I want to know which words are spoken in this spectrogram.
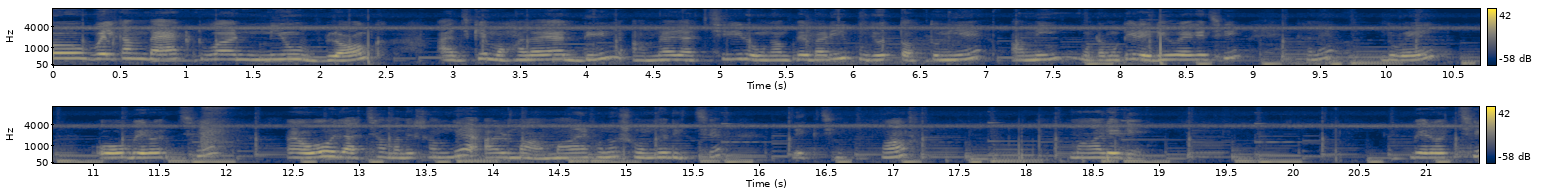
তো welcome back to our new blog আজকে মহালয়ার দিন, আমরা যাচ্ছি রৌনকদের বাড়ি পুজোর তত্ত্ব নিয়ে। আমি মোটামুটি রেডি হয়ে গেছি। এখানে দোয়েল, ও বেরোচ্ছে। ও যাচ্ছে আমাদের সঙ্গে। আর মা মা এখনও সন্ধে দিচ্ছে। দেখছি, মা মা রেডি বেরোচ্ছি।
